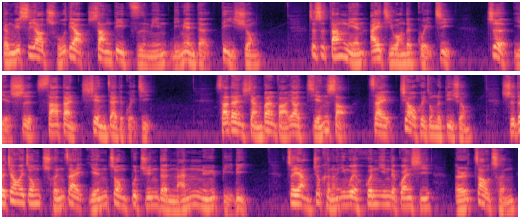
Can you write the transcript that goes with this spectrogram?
等于是要除掉上帝子民里面的弟兄。这是当年埃及王的诡计。这也是撒旦现在的诡计。撒旦想办法要减少在教会中的弟兄，使得教会中存在严重不均的男女比例，这样就可能因为婚姻的关系而造成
